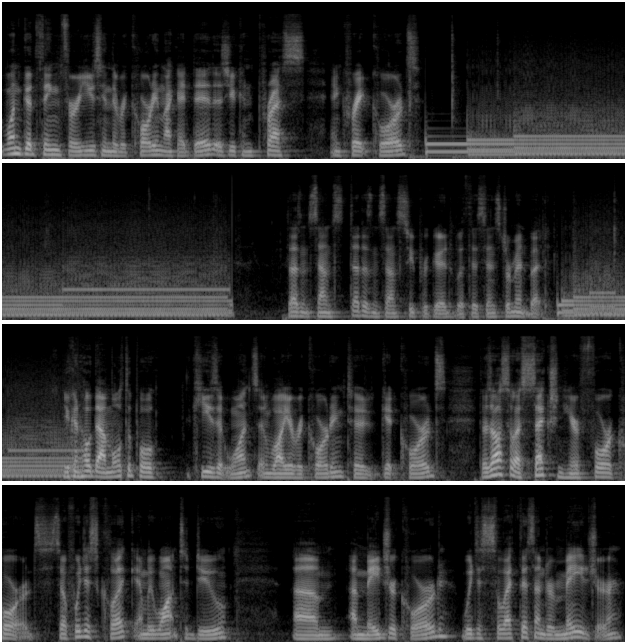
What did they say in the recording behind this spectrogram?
one good thing for using the recording like I did is you can press and create chords. Doesn't sound that doesn't sound super good with this instrument, but you can hold down multiple keys at once and while you're recording to get chords. There's also a section here for chords. So if we just click and we want to do um, a major chord, we just select this under major.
